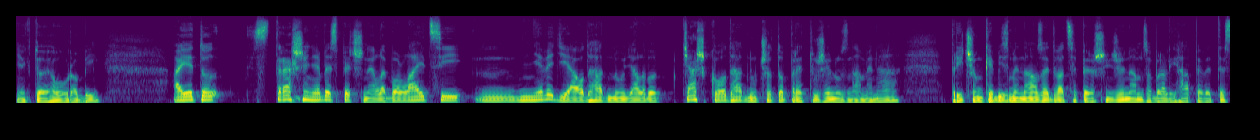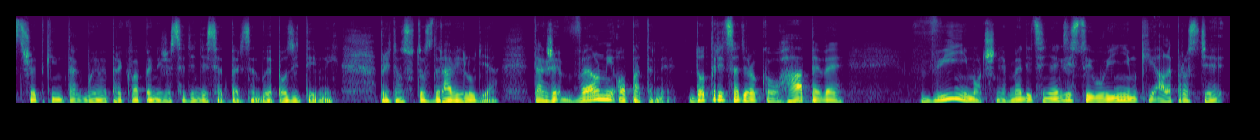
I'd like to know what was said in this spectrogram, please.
niekto ho urobí. A je to strašne nebezpečné, lebo lajci mm, nevedia odhadnúť alebo ťažko odhadnúť, čo to pre tú ženu znamená. Pričom keby sme naozaj 25-ročným ženám zobrali HPV test všetkým, tak budeme prekvapení, že 70% bude pozitívnych. Pritom sú to zdraví ľudia. Takže veľmi opatrne. Do 30 rokov HPV výnimočne, v medicíne existujú výnimky, ale proste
